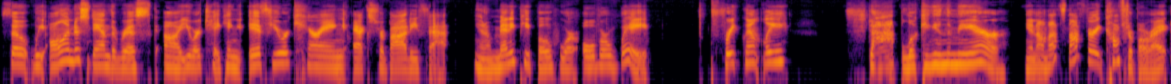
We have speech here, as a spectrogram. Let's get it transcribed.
So, we all understand the risk uh, you are taking if you are carrying extra body fat. You know, many people who are overweight frequently stop looking in the mirror. You know, that's not very comfortable, right?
